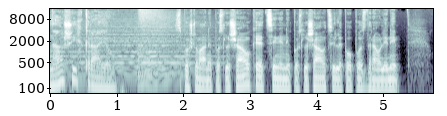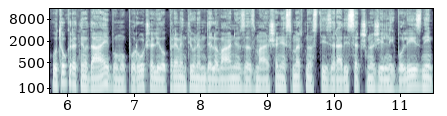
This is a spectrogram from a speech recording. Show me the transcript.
naših krajev. Spoštovane poslušalke, cenjeni poslušalci, lepo pozdravljeni. V tokratni oddaji bomo poročali o preventivnem delovanju za zmanjšanje smrtnosti zaradi srčnožilnih bolezni,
